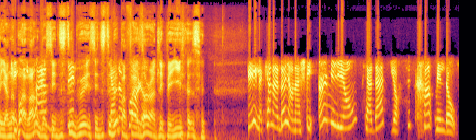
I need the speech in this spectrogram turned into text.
il n'y en a pas à vendre. C'est distribué, c'est distribué par pas, Pfizer là. entre les pays. là. Le Canada, il en a acheté un million, puis à date, il a reçu 30 000 doses.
